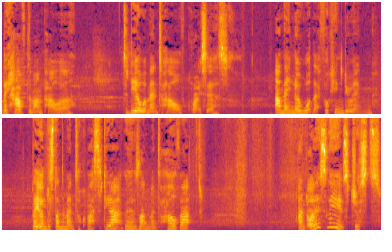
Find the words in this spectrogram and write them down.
They have the manpower to deal with mental health crisis, and they know what they're fucking doing. They understand the Mental Capacity Act, they understand the Mental Health Act, and honestly, it's just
